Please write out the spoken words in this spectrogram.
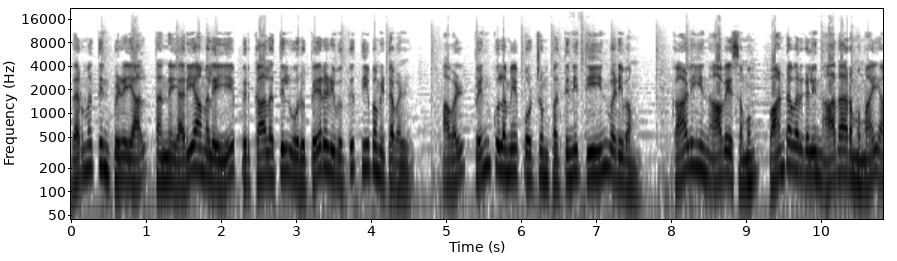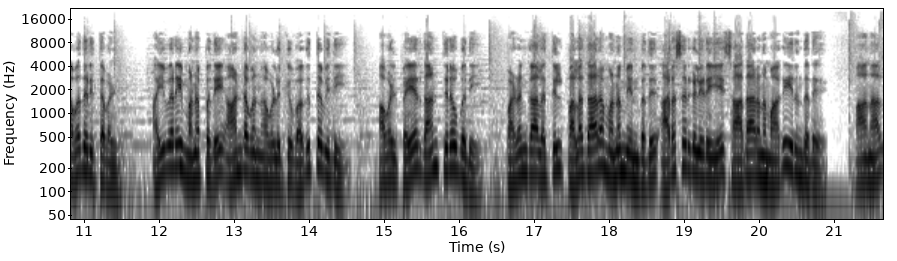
தர்மத்தின் பிழையால் தன்னை அறியாமலேயே பிற்காலத்தில் ஒரு பேரழிவுக்கு தீபமிட்டவள். அவள் பெண் குலமே போற்றும் பத்தினி தீயின் வடிவம். காளியின் ஆவேசமும் பாண்டவர்களின் ஆதாரமுமாய் அவதரித்தவள். ஐவரை மணப்பதே ஆண்டவன் அவளுக்கு வகுத்த விதி. அவள் பெயர்தான் திரௌபதி. பழங்காலத்தில் பலதார மனம் என்பது அரசர்களிடையே சாதாரணமாக இருந்தது. ஆனால்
